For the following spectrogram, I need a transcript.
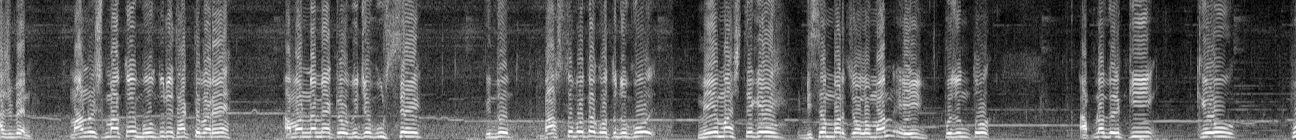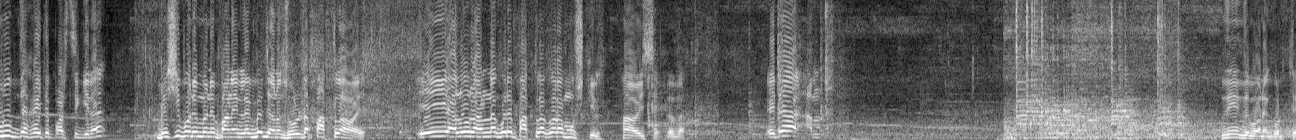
আসবেন। মানুষ মাত্রই ভুল ত্রুটি থাকতে পারে। আমার নামে একটা অভিযোগ উঠছে, কিন্তু বাস্তবতা কতটুকু? মে মাস থেকে ডিসেম্বর চলমান, এই পর্যন্ত আপনাদের কি কেউ প্রুফ দেখাইতে পারছে কিনা? বেশি পরিমাণে পানি লাগবে যেন ঝোলটা পাতলা হয়। এই আলু রান্না করে পাতলা করা মুশকিল। হ্যাঁ হয়েছে দাদা। এটা দিয়ে দেবো অনেক করতে।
